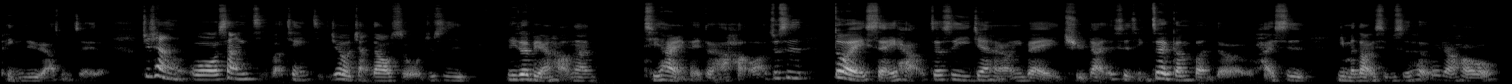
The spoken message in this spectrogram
频率啊什么之类的。就像我上一集吧，前一集就有讲到说，就是。你对别人好，那其他人也可以对他好啊。就是对谁好，这是一件很容易被取代的事情。最根本的还是你们到底适不适合，然后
